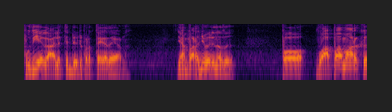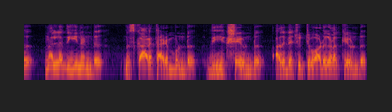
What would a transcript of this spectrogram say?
പുതിയ കാലത്തിന്റെ ഒരു പ്രത്യേകതയാണ്. ഞാൻ പറഞ്ഞു വരുന്നത് ഇപ്പോൾ വാപ്പാമാർക്ക് നല്ല ദീനുണ്ട് നിസ്കാര തഴമ്പുണ്ട് ദീക്ഷയുണ്ട് അതിന്റെ ചുറ്റുപാടുകളൊക്കെ ഉണ്ട്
